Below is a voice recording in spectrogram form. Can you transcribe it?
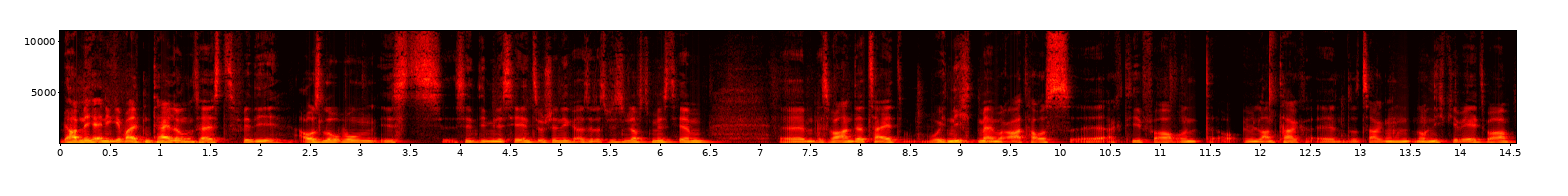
wir haben nicht eine Gewaltenteilung, das heißt, für die Auslobung ist, sind die Ministerien zuständig, also das Wissenschaftsministerium. Ähm, es war an der Zeit, wo ich nicht mehr im Rathaus äh, aktiv war und im Landtag äh, sozusagen noch nicht gewählt war.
